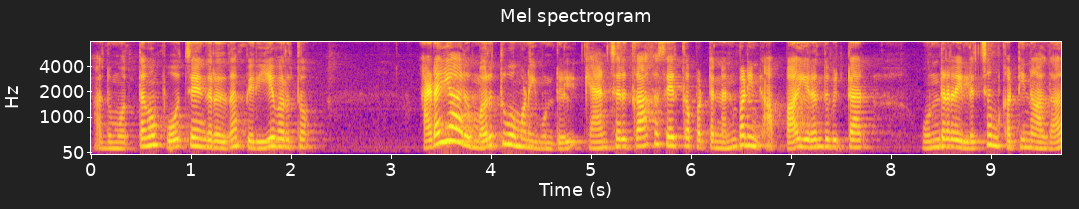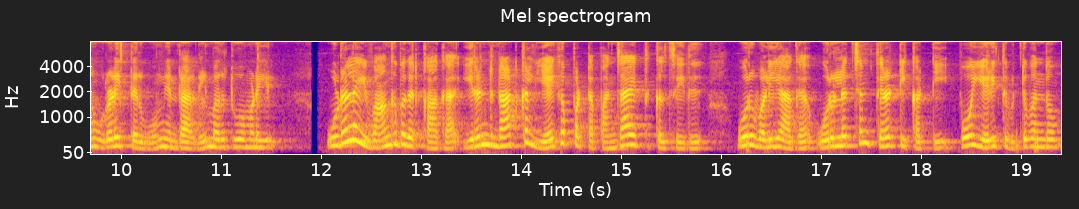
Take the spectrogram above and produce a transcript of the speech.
அது மொத்தமும் போச்சேங்கிறது தான் பெரிய வருத்தம். அடையாறு மருத்துவமனை ஒன்றில் கேன்சருக்காக சேர்க்கப்பட்ட நண்பனின் அப்பா இறந்து விட்டார். ஒன்றரை லட்சம் கட்டினால்தான் உடலை தருவோம் என்றார்கள் மருத்துவமனையில். உடலை வாங்குவதற்காக இரண்டு நாட்கள் ஏகப்பட்ட பஞ்சாயத்துக்கள் செய்து ஒரு வழியாக ஒரு லட்சம் திரட்டி கட்டி போய் எரித்து விட்டு வந்தோம்.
